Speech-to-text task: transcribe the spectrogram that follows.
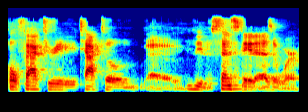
olfactory tactile uh, you know sense data as it were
